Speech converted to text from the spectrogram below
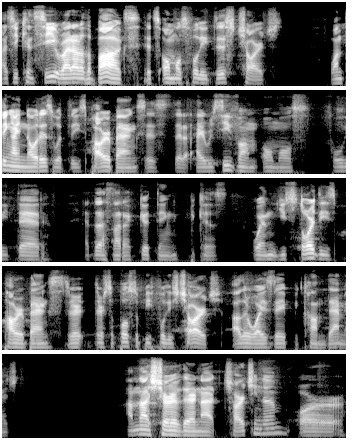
As you can see right out of the box, it's almost fully discharged. One thing I noticed with these power banks is that I receive them almost fully dead. And that's not a good thing because when you store these power banks, they're, they're supposed to be fully charged. Otherwise, they become damaged. I'm not sure if they're not charging them or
